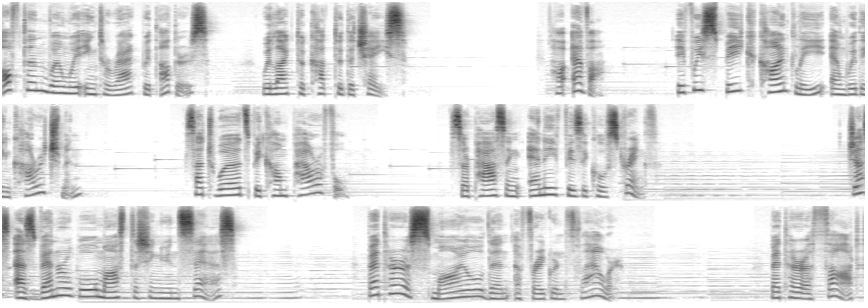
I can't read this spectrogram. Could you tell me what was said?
Often, when we interact with others, we like to cut to the chase. However, if we speak kindly and with encouragement, such words become powerful, surpassing any physical strength. Just as Venerable Master Xing Yun says, better a smile than a fragrant flower, better a thought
